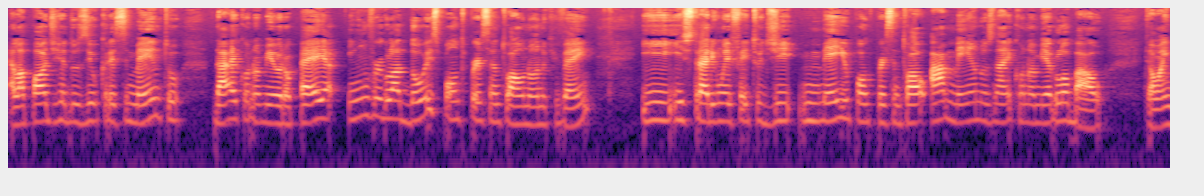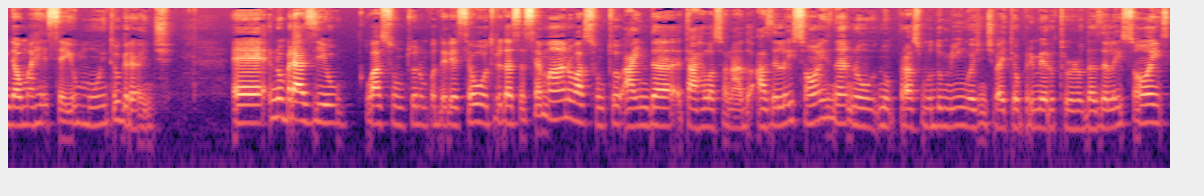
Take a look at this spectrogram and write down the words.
ela pode reduzir o crescimento da economia europeia em 1,2 ponto percentual no ano que vem e isso traria um efeito de meio ponto percentual a menos na economia global. Então ainda é um receio muito grande. É, no Brasil, o assunto não poderia ser outro dessa semana, o assunto ainda está relacionado às eleições, né? No, no, próximo domingo a gente vai ter o primeiro turno das eleições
